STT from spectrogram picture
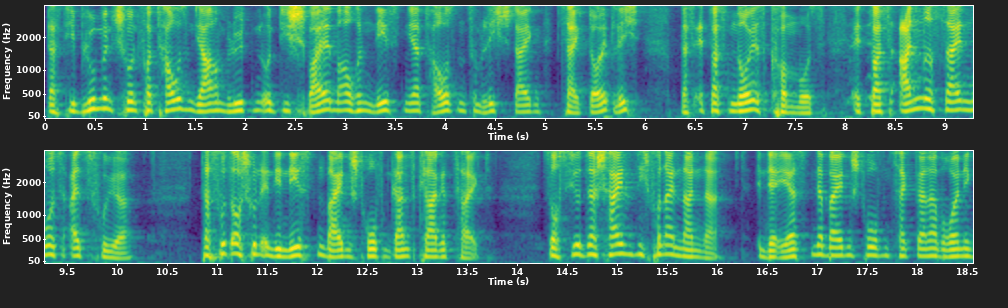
dass die Blumen schon vor tausend Jahren blühten und die Schwalben auch im nächsten Jahrtausend zum Licht steigen, zeigt deutlich, dass etwas Neues kommen muss, etwas anderes sein muss als früher. Das wird auch schon in den nächsten beiden Strophen ganz klar gezeigt. Doch sie unterscheiden sich voneinander. In der ersten der beiden Strophen zeigt Werner Bräuning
